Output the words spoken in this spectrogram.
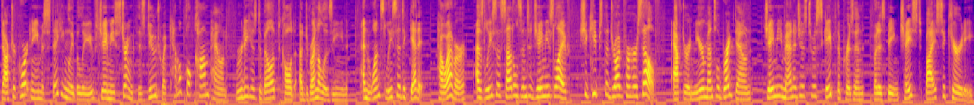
Dr. Courtney mistakenly believes Jamie's strength is due to a chemical compound Rudy has developed called adrenalizine and wants Lisa to get it. However, as Lisa settles into Jamie's life, she keeps the drug for herself. After a near mental breakdown, Jamie manages to escape the prison but is being chased by security.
